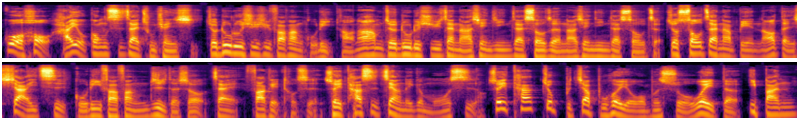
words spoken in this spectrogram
过后还有公司在除权息，就陆陆续续发放股利。好，然后他们就陆陆续续在拿现金在收着，拿现金在收着，就收在那边。然后等下一次股利发放日的时候再发给投资人。所以它是这样的一个模式哦，所以它就比较不会有我们所谓的一般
